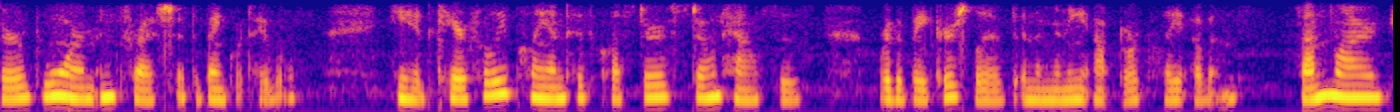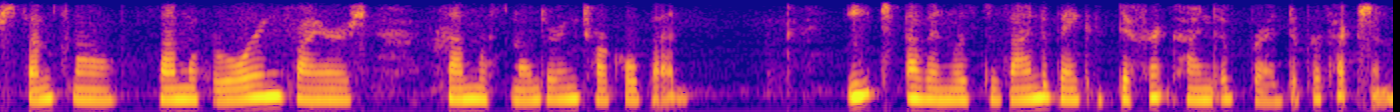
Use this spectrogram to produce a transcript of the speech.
served warm and fresh at the banquet tables. He had carefully planned his cluster of stone houses where the bakers lived in the many outdoor clay ovens, some large, some small, some with roaring fires, some with smoldering charcoal beds. Each oven was designed to bake a different kind of bread to perfection.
